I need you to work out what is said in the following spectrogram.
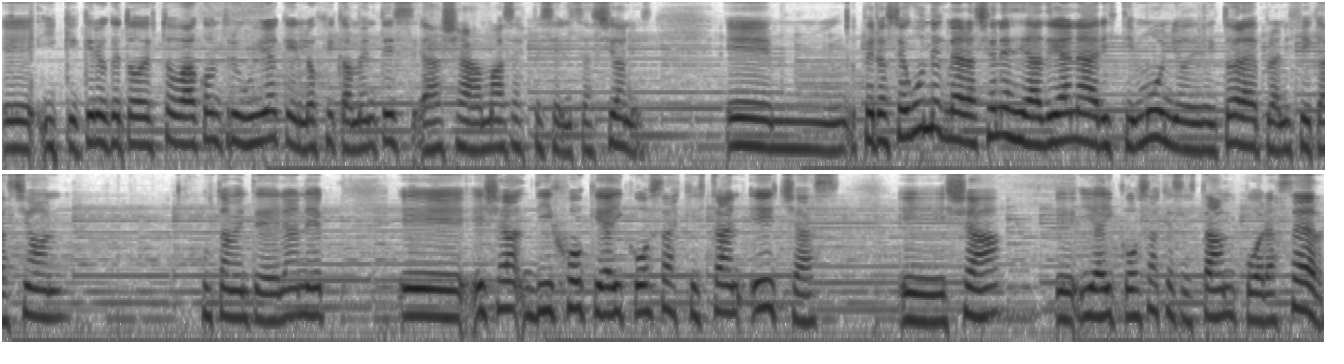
eh, y que creo que todo esto va a contribuir a que lógicamente haya más especializaciones. Em, pero según declaraciones de Adriana Aristimuño, directora de Planificación justamente de la ANEP, eh, ella dijo que hay cosas que están hechas eh, ya eh, y hay cosas que se están por hacer.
